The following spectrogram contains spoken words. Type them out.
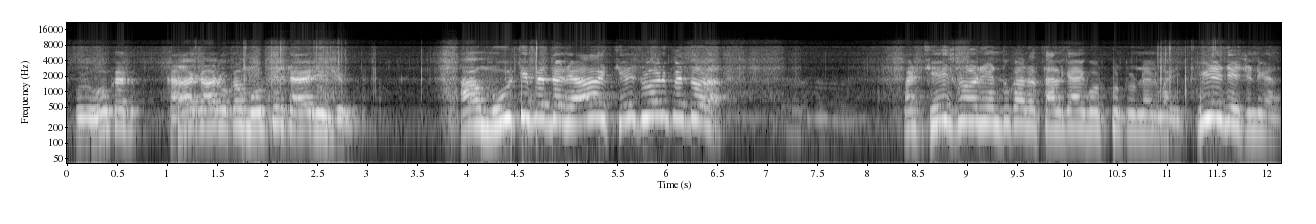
ఇప్పుడు ఒక కళాకారు ఒక మూర్తిని తయారు చేసాడు ఆ మూర్తి పెద్దదా చేసినోడు పెద్దోడా? మరి చేసినోడు ఎందుకు అలా తలకాయ కొట్టుకుంటున్నాడు మరి? ఈడే చేసిండు కదా.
